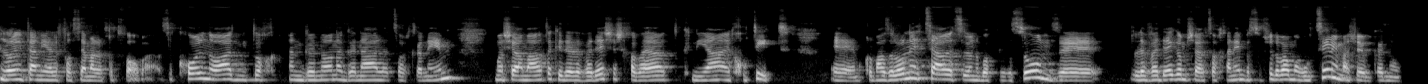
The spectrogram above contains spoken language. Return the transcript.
לא ניתן יהיה לפרסם על הפלטפורמה. אז הכל נועד מתוך מנגנון הגנה על הצרכנים, כמו שאמרת, כדי לוודא שיש חוויית קנייה איכותית. אה, כלומר זה לא נעצר אצלנו בפרסום, זה לוודא גם שהצרכנים בסופו של דבר מרוצים ממה שהם קנו.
